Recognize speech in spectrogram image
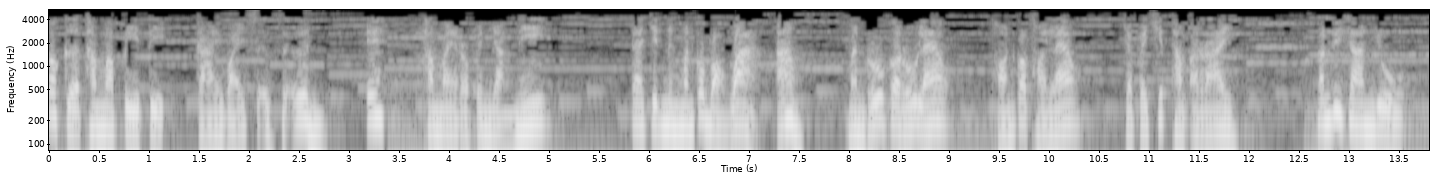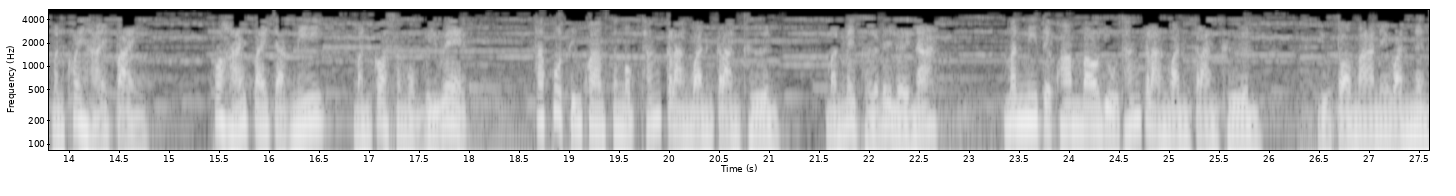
ก็เกิดธรรมปีติกายไหวสะอึกสะอื้น เอ๊ะทำไมเราเป็นอย่างนี้ แต่จิตหนึ่งมันก็บอกว่า อ้าว มันรู้ก็รู้แล้ว ถอนก็ถอนแล้ว จะไปคิดทำอะไร มันวิจารณ์อยู่มันค่อยหายไป พอหายไปจากนี้มันก็สงบวิเวก ถ้าพูดถึงความสงบทั้งกลางวันกลางคืน มันไม่เผลอได้เลยนะ มันมีแต่ความเบาอยู่ทั้งกลางวันกลางคืน อยู่ต่อมาในวันหนึ่ง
